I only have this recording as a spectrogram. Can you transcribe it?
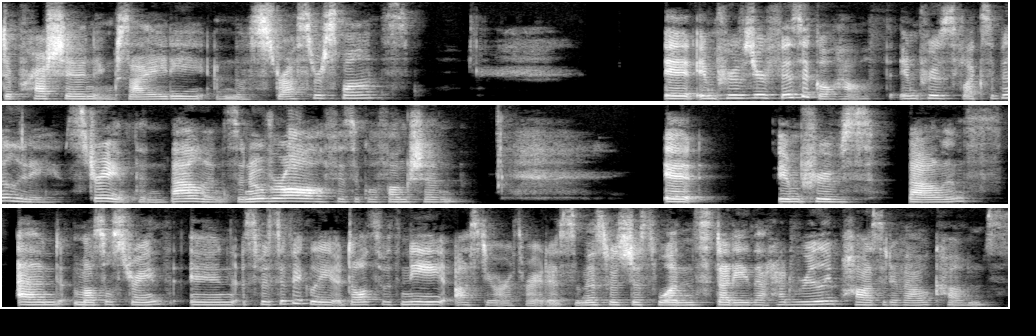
depression, anxiety, and the stress response. It improves your physical health, improves flexibility, strength, and balance, and overall physical function. It improves balance and muscle strength in specifically adults with knee osteoarthritis. And this was just one study that had really positive outcomes.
